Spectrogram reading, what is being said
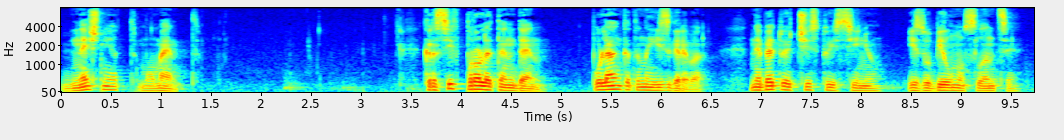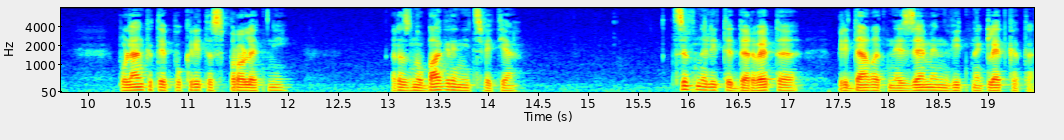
Днешният момент Красив пролетен ден. Полянката на изгрева. Небето е чисто и синьо, изобилно слънце. Полянката е покрита с пролетни, разнобагрени цветя. Цъфналите дървета придават неземен вид на гледката.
